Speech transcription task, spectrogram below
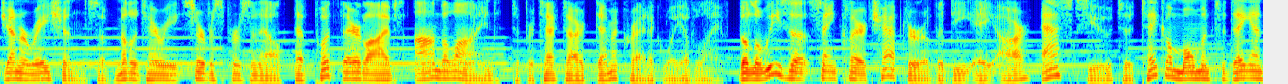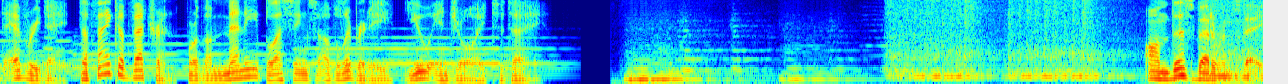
Generations of military service personnel have put their lives on the line to protect our democratic way of life. The Louisa St. Clair chapter of the DAR asks you to take a moment today and every day to thank a veteran for the many blessings of liberty you enjoy today. On this Veterans Day,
